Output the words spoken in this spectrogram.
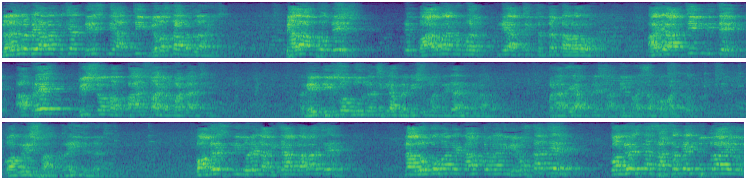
નરેન્દ્રભાઈ આવ્યા પછી આ દેશની આર્થિક વ્યવસ્થા બદલાવાની છે. પહેલા આપણો દેશ એ બારમા નંબરની આર્થિક સદ્ધરતા વાળો આજે આર્થિક રીતે આપણે વિશ્વમાં પાંચમા નંબરના છીએ. અને એ દિવસો દૂર નથી કે આપણે વિશ્વમાં ત્રીજા નંબરના હોય પણ આજે આપણે સાદી ભાષામાં વાત કરું. કોંગ્રેસમાં કંઈ જ નથી. કોંગ્રેસની જોડેલા વિચારધારા છે. ના લોકો માટે કામ કરવાની વ્યવસ્થા છે. કોંગ્રેસના શાસનને સૂત્ર આવ્યું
